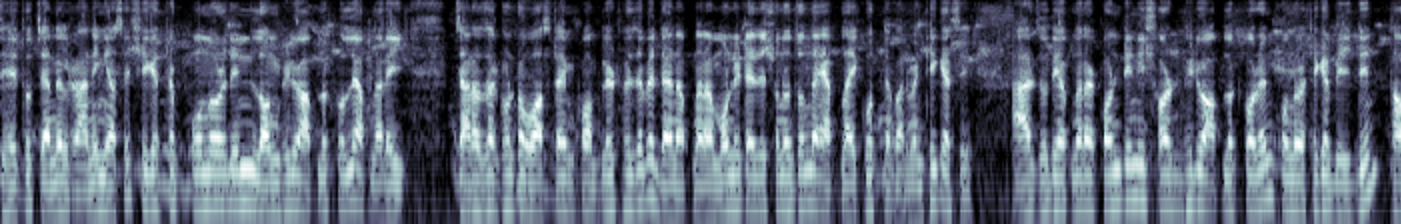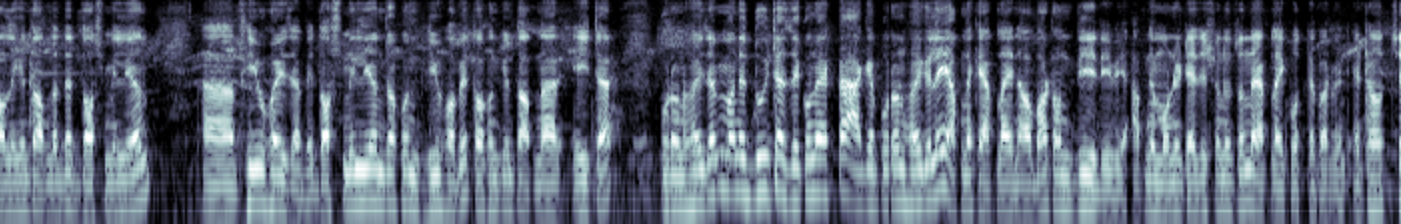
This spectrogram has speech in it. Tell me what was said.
যেহেতু চ্যানেল রানিং আছে, সেক্ষেত্রে পনেরো দিন লং ভিডিও আপলোড করলে আপনার এই চার হাজার ঘণ্টা ওয়াচ টাইম কমপ্লিট হয়ে যাবে। দেন আপনারা মনিটাইজেশনের জন্য অ্যাপ্লাই করতে পারবেন, ঠিক আছে? আর যদি আপনারা কন্টিনিউ শর্ট ভিডিও আপলোড করেন পনেরো থেকে বিশ দিন, তাহলে কিন্তু আপনাদের দশ মিলিয়ন ভিউ হয়ে যাবে। দশ মিলিয়ন যখন ভিউ হবে, তখন কিন্তু আপনার এইটা পূরণ হয়ে যাবে। মানে দুইটা যে কোনো একটা আগে পূরণ হয়ে গেলেই আপনাকে অ্যাপ্লাই নাও বাটন দিয়ে দিবে। আপনি মনিটাইজেশনের জন্য অ্যাপ্লাই করতে পারবেন। এটা হচ্ছে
